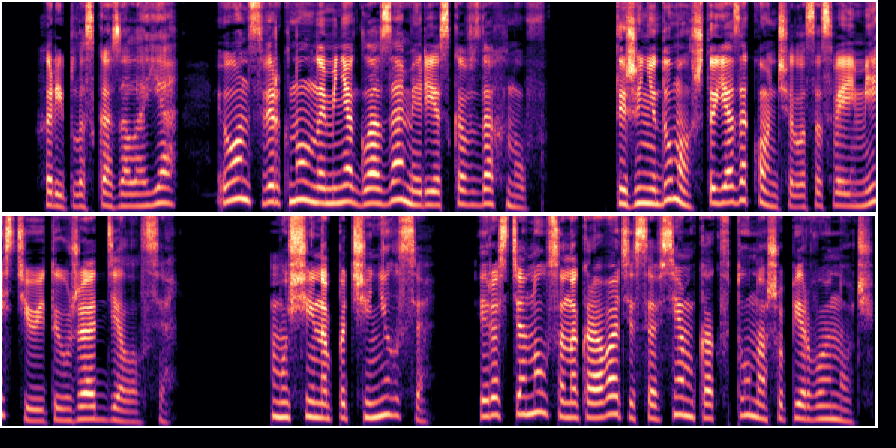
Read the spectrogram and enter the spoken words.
— хрипло сказала я, и он сверкнул на меня глазами, резко вздохнув. «Ты же не думал, что я закончила со своей местью, и ты уже отделался?» Мужчина подчинился и растянулся на кровати совсем как в ту нашу первую ночь.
